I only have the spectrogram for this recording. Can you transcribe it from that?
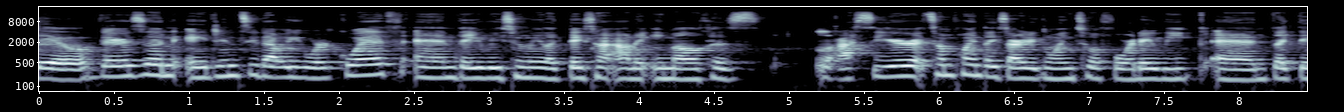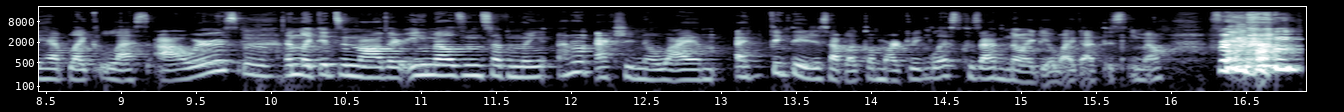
to. There's an agency that we work with, and they recently like they sent out an email because last year at some point they started going to a four day week and like they have like less hours Mm. and like it's in all their emails and stuff and like I don't actually know why I'm I think they just have like a marketing list because I have no idea why I got this email from them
